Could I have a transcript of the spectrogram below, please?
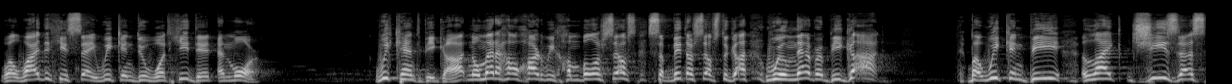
Well, why did He say we can do what He did and more? We can't be God. No matter how hard we humble ourselves, submit ourselves to God, we'll never be God. But we can be like Jesus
